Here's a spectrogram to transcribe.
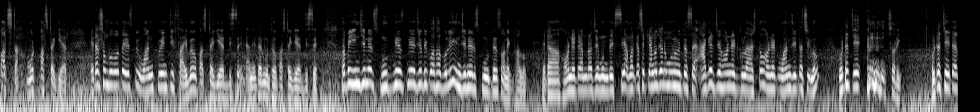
পাঁচটা, মোট পাঁচটা গিয়ার। এটার সম্ভবত এসপি ওয়ান টোয়েন্টি ফাইভেও পাঁচটা গিয়ার দিছে অ্যান্ড এটার মধ্যেও পাঁচটা গিয়ার দিছে। তবে ইঞ্জিনের স্মুথনেস নিয়ে যদি কথা বলি, ইঞ্জিনের স্মুথনেস অনেক ভালো। এটা হর্নেটে আমরা যেমন দেখছি, আমার কাছে কেন যেন মনে হইতেছে, আগের যে হর্নেটগুলো আসতো হর্নেট ওয়ান যেটা ছিল ওটা চেয়ে সরি ওটার চেয়ে এটার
